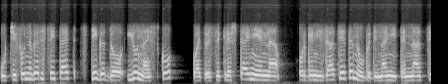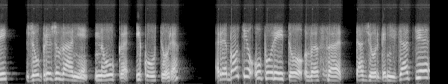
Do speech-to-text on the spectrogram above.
учи в университет, стига до ЮНЕСКО, което е съкрещение на Организацията на Обединените нации за образование, наука и култура – Работи упорито в тази организация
